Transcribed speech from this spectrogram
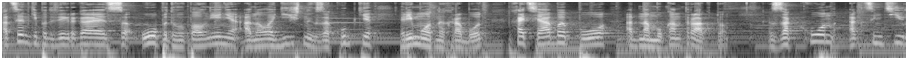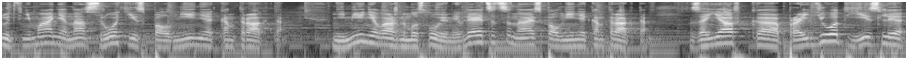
оценке подвергается опыт выполнения аналогичных закупки ремонтных работ хотя бы по одному контракту. Закон акцентирует внимание на сроки исполнения контракта. Не менее важным условием является цена исполнения контракта. Заявка пройдет, если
